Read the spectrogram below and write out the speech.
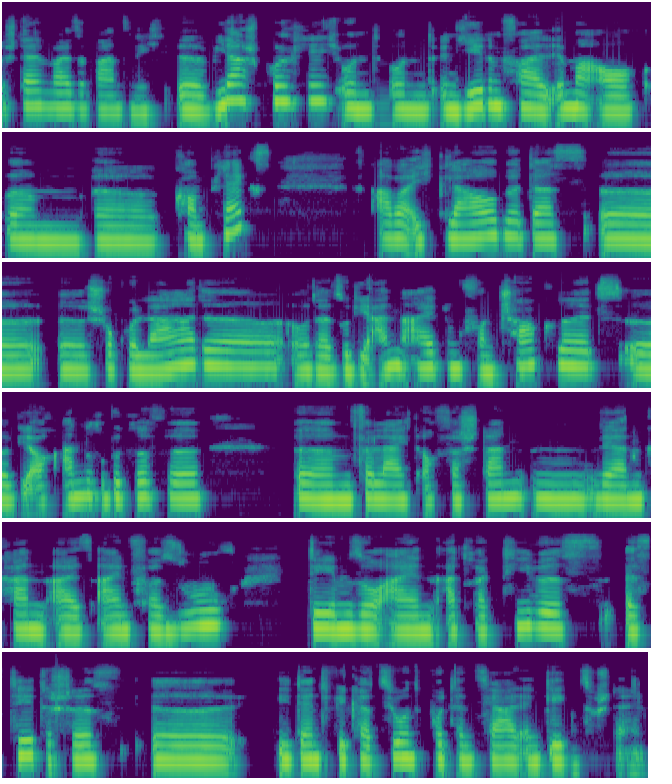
stellenweise wahnsinnig äh, widersprüchlich und mhm. und in jedem Fall immer auch ähm, äh, komplex. Aber ich glaube, dass äh, äh, Schokolade oder so die Aneignung von Chocolate, äh, wie auch andere Begriffe, ähm, vielleicht auch verstanden werden kann als ein Versuch, dem so ein attraktives, ästhetisches äh, Identifikationspotenzial entgegenzustellen.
